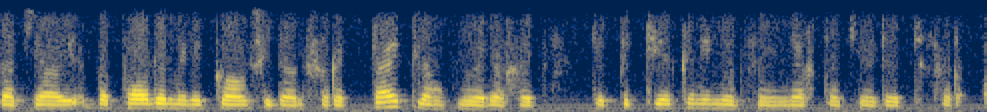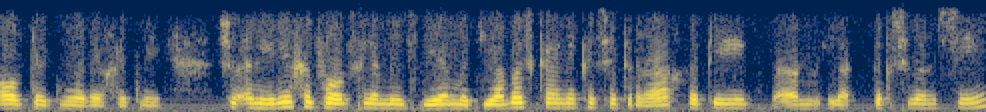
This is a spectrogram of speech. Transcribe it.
dat jy bepaalde medikasie dan vir 'n tyd lank nodig het. Dit beteken nie noodwendig dat jy dit vir altyd nodig het nie. So in hierdie geval sê mens weer met jou waarskynlik is dit reg wat die um, persoon sê,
